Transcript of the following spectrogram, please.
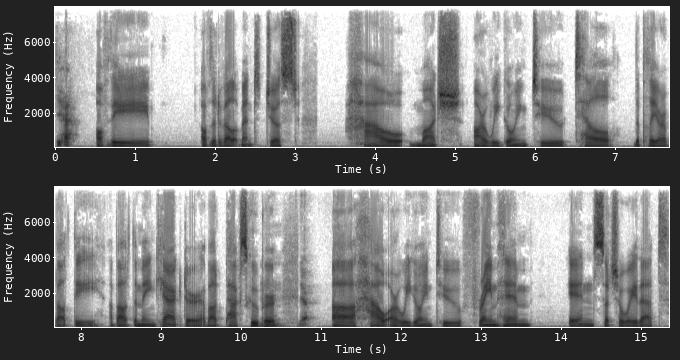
Yeah. of the of the development. Just how much are we going to tell the player about the about the main character, about Pax Cooper? Mm, yeah. uh, how are we going to frame him in such a way that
